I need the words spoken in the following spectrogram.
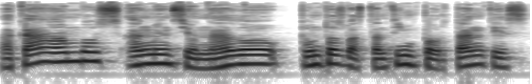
Acá ambos han mencionado puntos bastante importantes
